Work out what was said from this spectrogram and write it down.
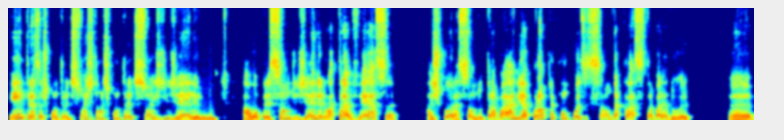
Entre essas contradições estão as contradições de gênero. Né? A opressão de gênero atravessa a exploração do trabalho e a própria composição da classe trabalhadora. É,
